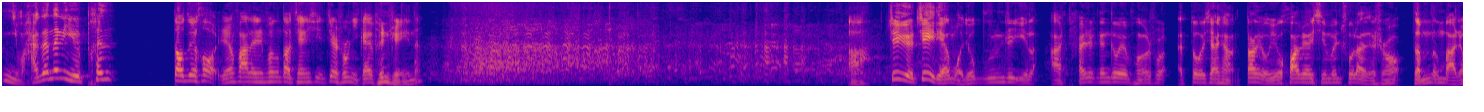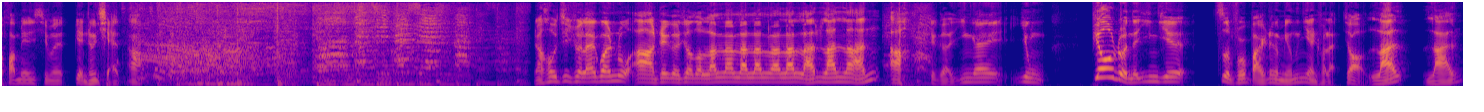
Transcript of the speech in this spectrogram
你们还在那里喷，到最后人发了一封道歉信，这时候你该喷谁呢？啊，这个这一点我就毋庸置疑了啊！还是跟各位朋友说，多想想，当有一个花边新闻出来的时候，怎么能把这花边新闻变成钱啊？然后继续来关注啊，这个叫做蓝蓝蓝蓝蓝蓝蓝蓝蓝啊，这个应该用标准的音阶字符把这个名字念出来，叫蓝蓝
